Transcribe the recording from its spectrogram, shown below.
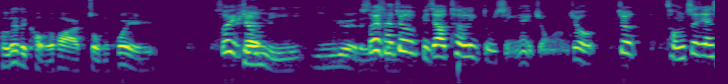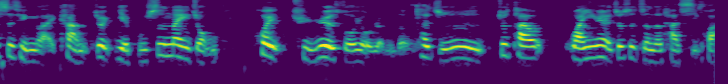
political 的话，总会所以偏离音乐的。所以他就比较特立独行那种了。就就从这件事情来看，就也不是那种会取悦所有人的。他只是就他玩音乐，就是真的他喜欢，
